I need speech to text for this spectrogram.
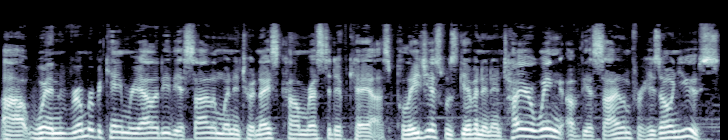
Uh, when rumor became reality, the asylum went into a nice, calm, restative chaos. Pelagius was given an entire wing of the asylum for his own use.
